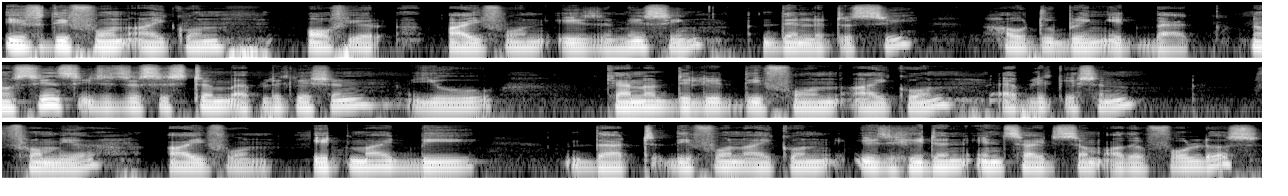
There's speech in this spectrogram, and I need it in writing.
if the phone icon of your iphone is missing then let us see how to bring it back. Now since it is a system application you cannot delete the phone icon application from your iphone. It might be that the phone icon is hidden inside some other folders.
